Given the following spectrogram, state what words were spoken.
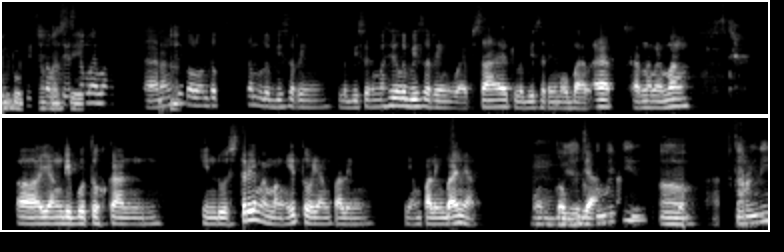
sibuknya sistem masih sistem memang sekarang sih kalau untuk sistem lebih sering lebih sering masih lebih sering website lebih sering mobile apps karena memang eh, yang dibutuhkan industri memang itu yang paling yang paling banyak Hmm. untuk iya, jam ini eh, sekarang ini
